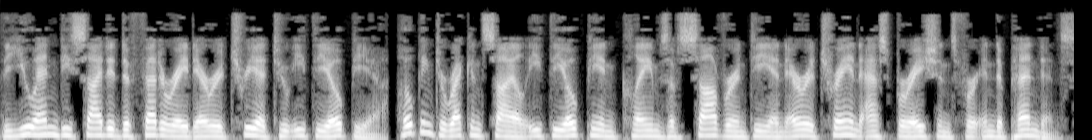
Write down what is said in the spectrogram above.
the UN decided to federate Eritrea to Ethiopia, hoping to reconcile Ethiopian claims of sovereignty and Eritrean aspirations for independence.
